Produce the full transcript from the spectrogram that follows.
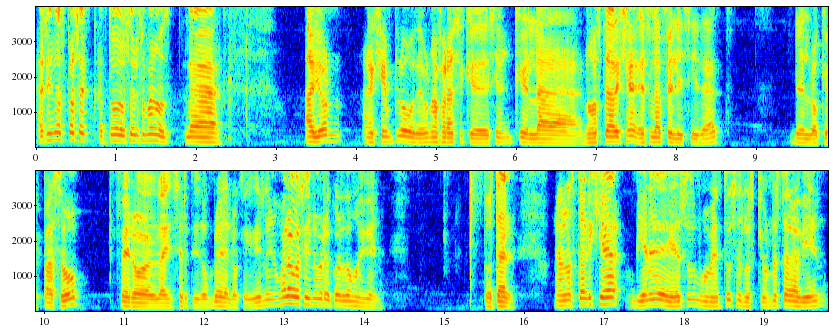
así nos pasa a todos los seres humanos. La, había ejemplo de una frase que decían que la nostalgia es la felicidad de lo que pasó, pero la incertidumbre de lo que viene, o algo así, no me recuerdo muy bien. Total, la nostalgia viene de esos momentos en los que uno estaba bien,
